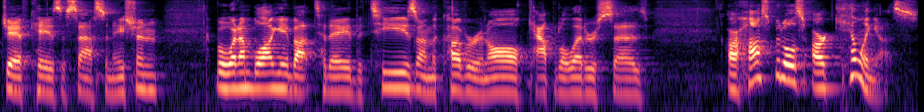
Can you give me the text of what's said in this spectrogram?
JFK's assassination. But what I'm blogging about today, the tease on the cover in all capital letters says, Our hospitals are killing us.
